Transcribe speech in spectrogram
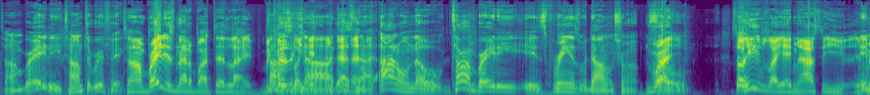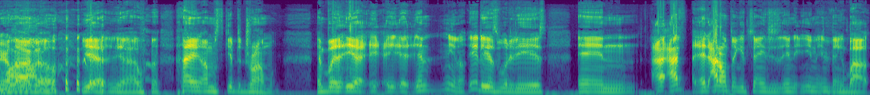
Tom Brady, Tom Terrific. Tom Brady's not about that life because Tom, but nah, that's not. I don't know. Tom Brady is friends with Donald Trump, Right. So he was like, "Hey man, I see you in, In Mar-a-Lago. Mar-a-Lago. yeah, yeah. I ain't, I'm gonna skip the drama, and but yeah, it, it, and you know, it is what it is, and I I, I don't think it changes any, anything about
